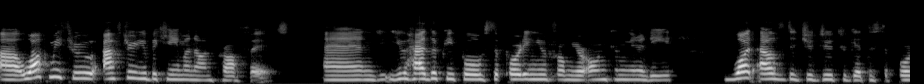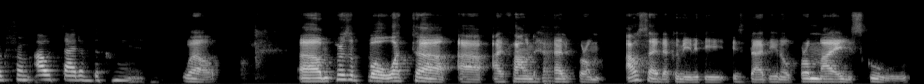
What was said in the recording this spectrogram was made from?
Uh, walk me through after you became a nonprofit and you had the people supporting you from your own community what else did you do to get the support from outside of the community? Well um, first of all, what uh, uh, I found help from outside the community is that you know from my school,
